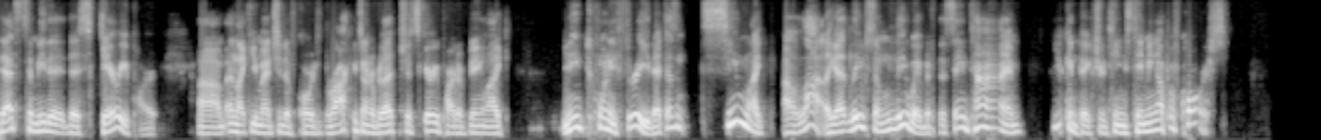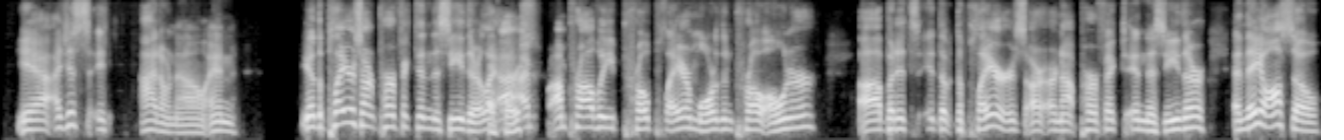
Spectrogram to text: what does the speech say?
that's to me the, the scary part. Um, and like you mentioned, of course, the Rockies owner, but that's just scary part of being like, you need 23. That doesn't seem like a lot. Like that leaves some leeway, but at the same time, you can picture teams teaming up, of course. Yeah, I just, it, I don't know. And, you know, the players aren't perfect in this either. Like I, I'm, I'm probably pro player more than pro owner. Uh, but it's it, the, the players are, are not perfect in this either. And they also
